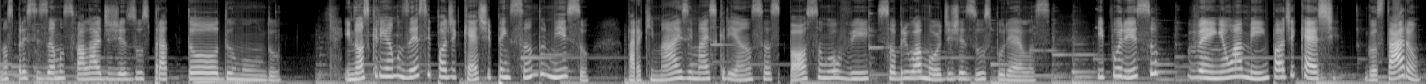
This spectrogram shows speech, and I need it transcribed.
nós precisamos falar de Jesus para todo mundo. E nós criamos esse podcast pensando nisso, para que mais e mais crianças possam ouvir sobre o amor de Jesus por elas. E por isso, venham a mim podcast. Gostaram?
